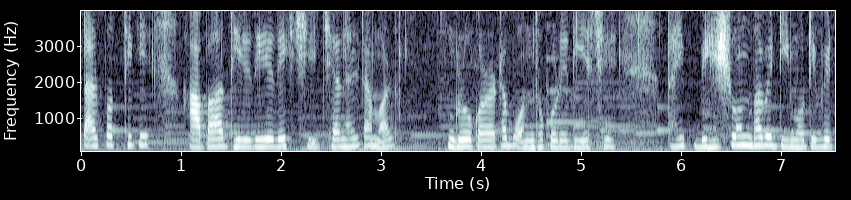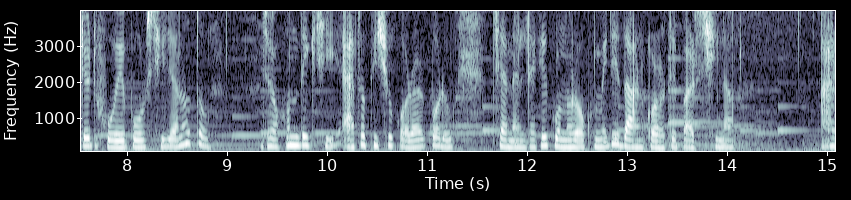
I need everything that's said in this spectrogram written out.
তারপর থেকে আবার ধীরে ধীরে দেখছি চ্যানেলটা আমার গ্রো করাটা বন্ধ করে দিয়েছে। তাই ভীষণভাবে ডিমোটিভেটেড হয়ে পড়ছি, জানো তো? যখন দেখছি এত কিছু করার পরেও চ্যানেলটাকে কোনো রকমেরই দাঁড় করাতে পারছি না। আর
